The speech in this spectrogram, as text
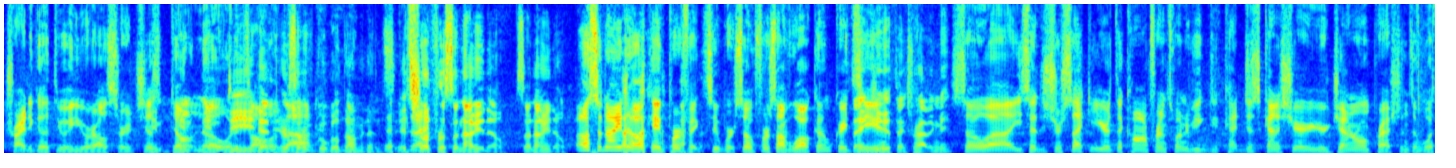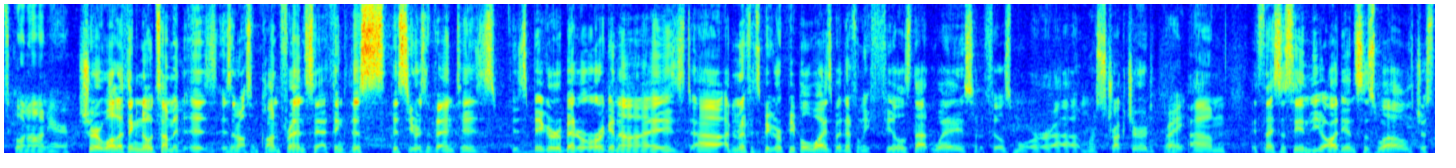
try to go through a URL search just in, don't in, know indeed, what it's all about. Indeed, and your sort of Google dominance. exactly. It's short for so now you know. So now you know. Oh, so now you know. Okay, perfect, super. So first off, welcome. Great Thank to see you. Thank you. Thanks for having me. So uh, you said it's your second year at the conference. One of you just kind of share your general impressions of what's going on here. Sure. Well, I think Node Summit is, is an awesome conference. I think this this year's event is is bigger, better organized. Uh, I don't know if it's bigger people-wise, but definitely feels that way, sort of feels more uh, more structured. Right. Um, it's nice to see in the audience as well, just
